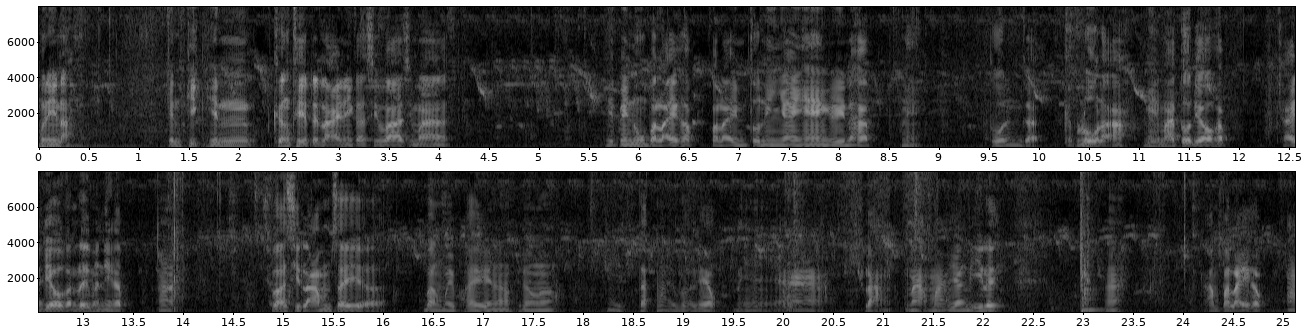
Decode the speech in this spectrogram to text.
มื่อนี้นะเห็นพริกเห็นเครื่องเทศหลายๆนี่ก็สิว่าสิมาเห็ดเมนูปลาไหลครับปลาไหลตัวนี้ใหญ่แห้งเลยนะครับนี่ตัวหนึงก็เกือบโลละอะมีมาตัวเดียวครับ ใช้เดียวกันเลยมันนี่ครับอะสิว่าสิหลามใส่เอ่อบังไม้ไผ่นะพี่น้องเนาะนี่ตัดไม้เบอร์แล้วนี่อ่า หลังหนามมาอย่างดีเลยนะตามปลาไหลครับอะ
